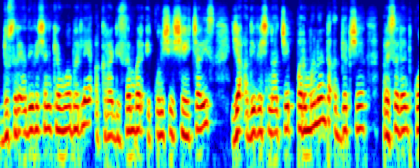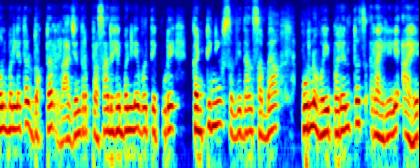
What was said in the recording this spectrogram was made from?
दुसरे अधिवेशन केव्हा भरले, 11 डिसेंबर 1946 या अधिवेशनाचे परमनंट अध्यक्ष प्रेसिडेंट कोण बनले, तर डॉक्टर राजेंद्र प्रसाद हे बनले व ते पुढे कंटिन्यू संविधान सभा पूर्ण होईपर्यंतच राहिलेले आहेत.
